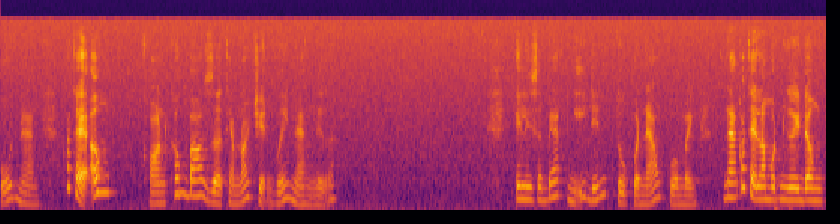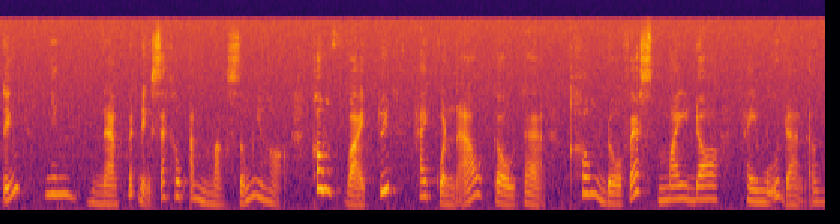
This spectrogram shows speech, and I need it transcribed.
bố nàng. Có thể ông còn không bao giờ thèm nói chuyện với nàng nữa. Elizabeth nghĩ đến tủ quần áo của mình. Nàng có thể là một người đồng tính, nhưng nàng quyết định sẽ không ăn mặc giống như họ. Không vải tuyết hay quần áo cầu tà, không đồ vest may đo hay mũ đàn ông.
